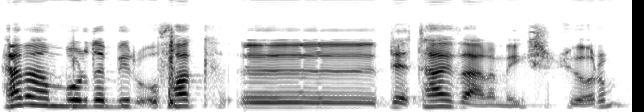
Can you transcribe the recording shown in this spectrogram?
hemen burada bir ufak eee, detay vermek istiyorum.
